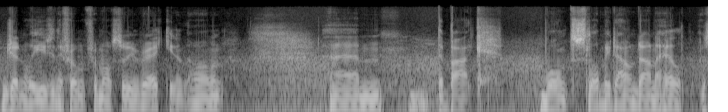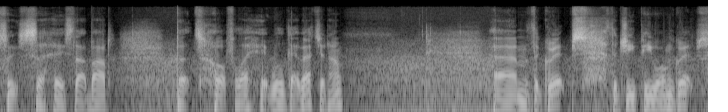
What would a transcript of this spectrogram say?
I'm generally using the front for most of my braking at the moment. Um, the back won't slow me down down a hill. Because it's, uh, it's that bad. But hopefully it will get better now. Um, the grips, the GP1 grips.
